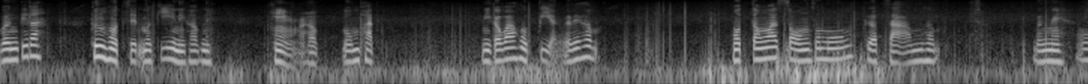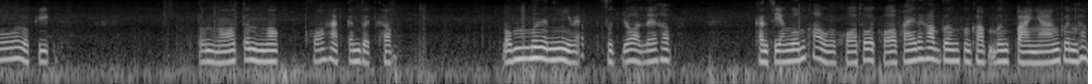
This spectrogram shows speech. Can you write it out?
เบิ่งติละเพิ่งหดเสร็จเมื่อกี้นี่ครับนี่แห้งนะครับลมพัด นี่ก็ว่าหดเปียกเลยครับ หดต้องว่าสองชั่วโมงเกือบสามครับเบิ่งเนี่ยโอ้ยบักพริกต้นงอต้นงอกขอหักกันเบิดครับ ล้มมือนี่แบบสุดยอดเลยครับ ขันเสียงล้มเข้าก็ขอโทษขออภัยนะครับ เบิ้งเพิ่นครับ เบิ้งปลายยางเพิ่นครับ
